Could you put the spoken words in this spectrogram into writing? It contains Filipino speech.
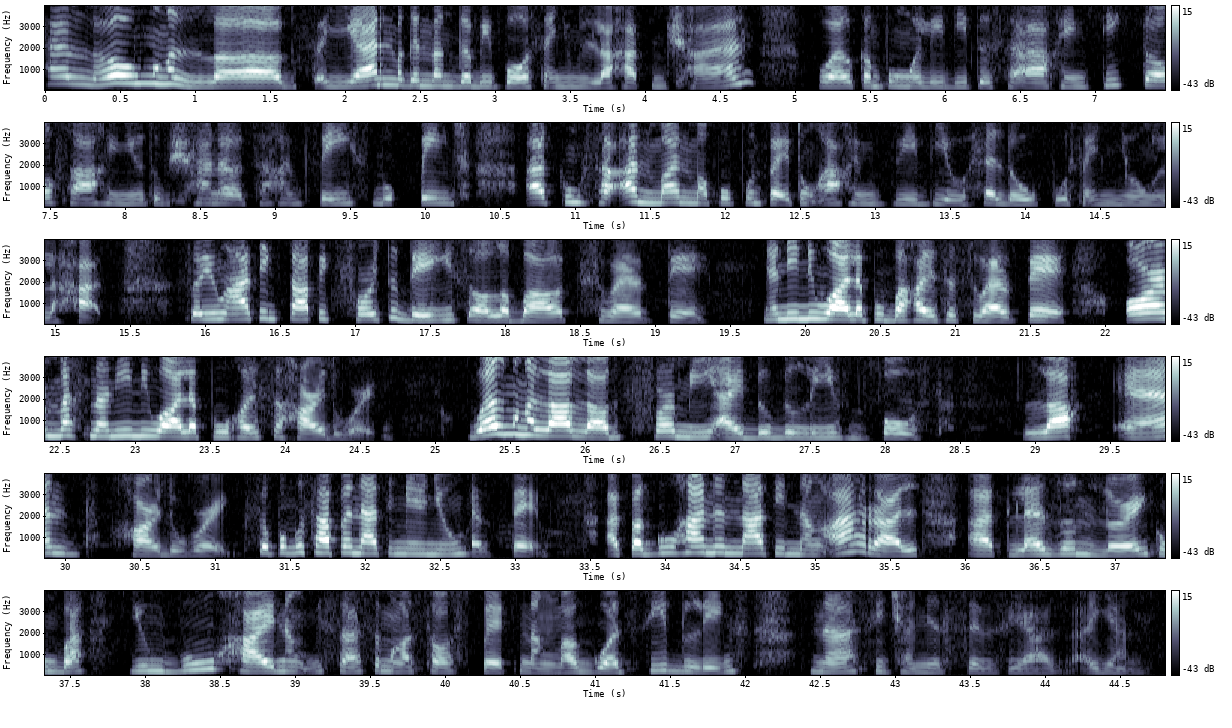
Hello mga loves! Ayan, magandang gabi po sa inyong lahat dyan. Welcome po muli dito sa aking TikTok, sa aking YouTube channel at sa aking Facebook page at kung saan man mapupunta itong aking video. Hello po sa inyong lahat. So yung ating topic for today is all about swerte. Naniniwala po ba kayo sa swerte? Or mas naniniwala po kayo sa hard work? Well mga loves, for me, I do believe both. Luck and hard work. So pag-usapan natin ngayon yung swerte. At pagkuhanan natin ng aral at lesson learned kung ba yung buhay ng isa sa mga suspect ng Magwad siblings na si Janice Sevial. Ayan.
